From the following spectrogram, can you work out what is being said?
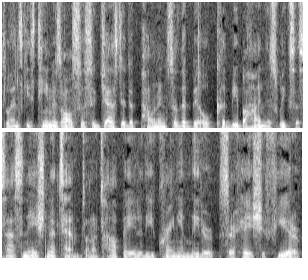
Zelensky's team has also suggested opponents of the bill could be behind this week's assassination attempt on a top aide of the Ukrainian leader, Sergei Shefir.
